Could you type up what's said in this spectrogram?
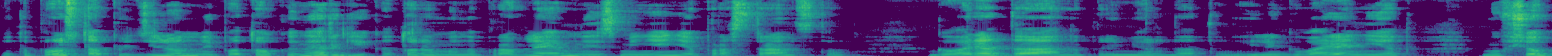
Это просто определенный поток энергии, который мы направляем на изменение пространства. Говоря «да», например, да, там, или говоря «нет». Мы все,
